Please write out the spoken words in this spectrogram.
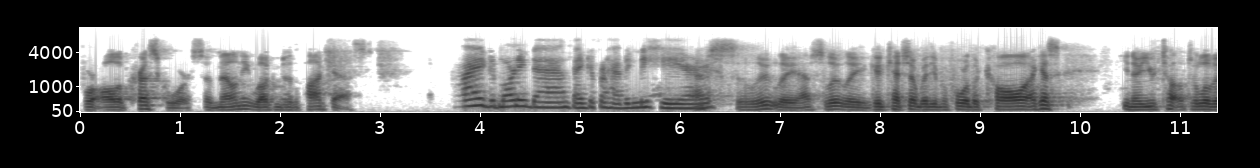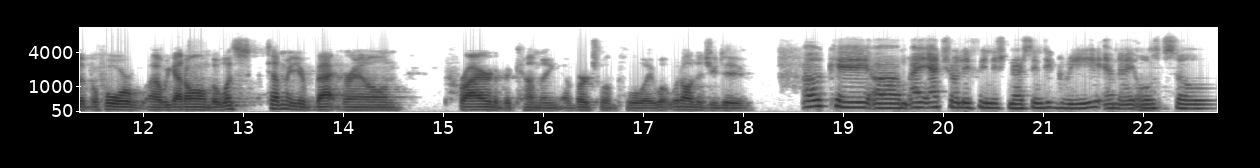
for all of Crestcore. So, Melanie, welcome to the podcast. Hi, good morning, Dan. Thank you for having me here. Absolutely, absolutely. Good catch up with you before the call. I guess, you know, you talked a little bit before uh, we got on, but what's tell me your background prior to becoming a virtual employee? What what all did you do? Okay, um, I actually finished nursing degree, and I mm-hmm. also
